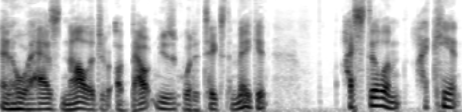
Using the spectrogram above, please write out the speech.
and who has knowledge about music, what it takes to make it, I still am. I can't.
